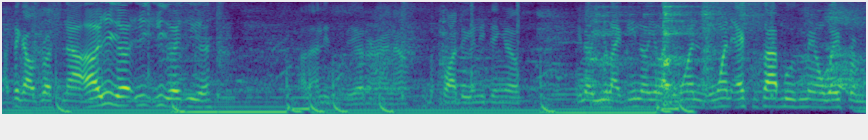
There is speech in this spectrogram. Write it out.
I think I was rushing out. Oh, you good? You, you good? You good? I I need some deodorant right now before I do anything else. You know, you like, you know, you're like one one exercise movement away from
